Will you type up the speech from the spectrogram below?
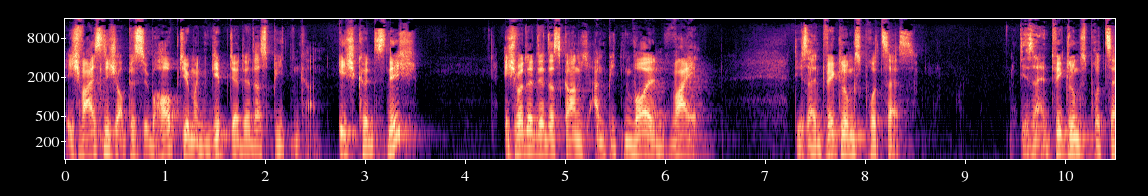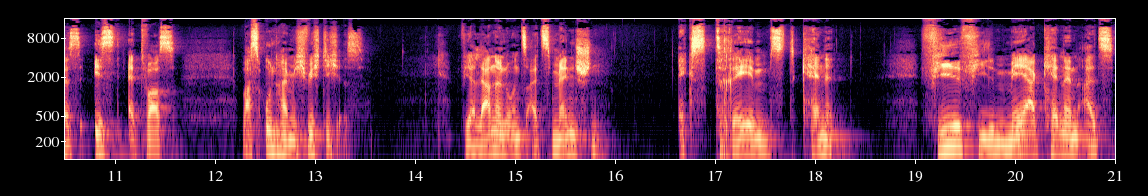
ich weiß nicht, ob es überhaupt jemanden gibt, der dir das bieten kann. Ich könnte es nicht. Ich würde dir das gar nicht anbieten wollen, weil dieser Entwicklungsprozess, dieser Entwicklungsprozess ist etwas, was unheimlich wichtig ist. Wir lernen uns als Menschen extremst kennen. Viel, viel mehr kennen, als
